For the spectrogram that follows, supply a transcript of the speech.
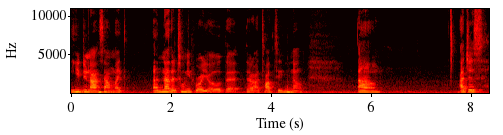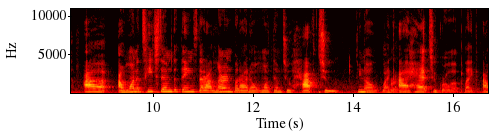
you do not sound like another 24 year old that that I talk to." You know, um, I just I I want to teach them the things that I learned, but I don't want them to have to. You know, like Right. I had to grow up. Like I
